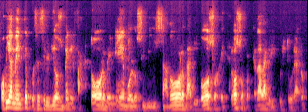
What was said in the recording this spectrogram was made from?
obviamente pues es el dios benefactor, benévolo, civilizador, dadivoso, generoso, porque da la agricultura, ¿no?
